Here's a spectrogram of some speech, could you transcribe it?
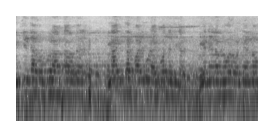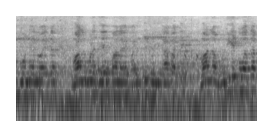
ఇంకిద్దరు ముగ్గురు అంతా ఉన్నారు. ఇక ఇద్దరు పని కూడా అయిపోతుంది ఇక. ఇక నెల నూరు రెండు నెలలు మూడు నెలలు అయితే వాళ్ళు కూడా జైలు పాలయ్యే పరిస్థితి ఉంది కాబట్టి వాళ్ళ ఉనికి కోసం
